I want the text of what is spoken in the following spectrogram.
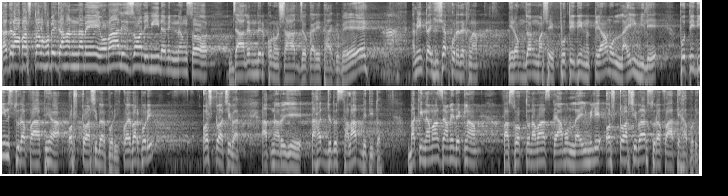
তাদের আবাসস্থল হবে জাহান নামে ওমাল ইসলিমিনসর জালেমদের কোনো সাহায্যকারী থাকবে? আমি একটা হিসাব করে দেখলাম এই রমজান মাসে প্রতিদিন কেয়ামুল লাইল মিলে প্রতিদিন সুরা ফাতিহা অষ্ট আসিবার পড়ি। কয়বার পড়ি? অষ্ট আসিবার আপনার ওই যে তাহাজ্জুদ সালাদ ব্যতীত। বাকি নামাজ আমি দেখলাম পাঁচ ওয়াক্ত নামাজ, কেয়ামুল লাইল মিলে অষ্টআশি বার সুরা ফাতিহা পড়ি।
